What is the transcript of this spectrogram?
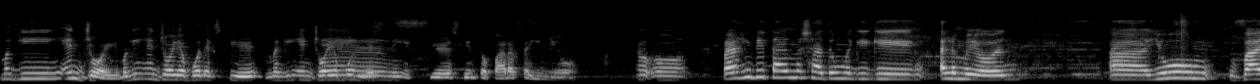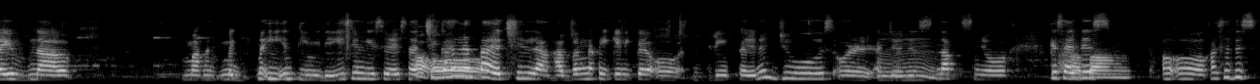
maging enjoy, maging enjoyable experience, maging enjoyable Yes. listening experience din to para sa inyo. Oo. Parang hindi tayo masyadong magiging, alam mo yon ah yung vibe na mag, mag, mai-intimidate yung listeners na chikahan lang tayo, chill lang. Habang nakikinig kayo, o drink kayo ng juice, or andyan yung Mm. snacks nyo. Kasi this, Habang, oo, kasi this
